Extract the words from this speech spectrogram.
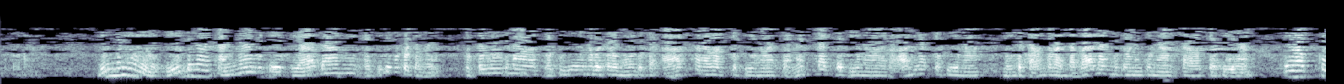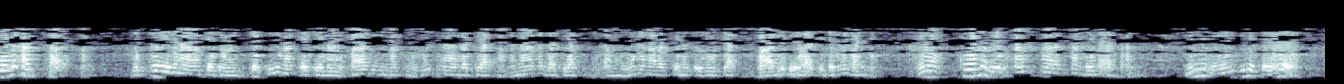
මෙන්න මේ වේදනා සංඥා දෙකේ ක්‍රියාදාමයේ ඇති වෙනකොටම සුඛ වේදනාවක් ඇති වෙනකොට මේකට ආශාවක් ඇති වෙනවා කැමැත්තක් ඇති වෙනවා රාගයක් ඇති වෙනවා මේක තව තවත් ලබා ගන්න ඕන කියන ආශාවක් ඇති වෙනවා ඒ ඔක්කොම සංස්කාර. දුක් වේදනාවක් ඇති වෙන දැකීමක් ඇති වෙන උපාදීනක් නුරුස්නාගතියක් අනාගතයක් සම්මෝහනාවක් වෙන ස්වરૂපයක් වාගේ දේවල් පිටතට ගන්නවා. ඒ කොහොමද මේ සංස්කාර සම්බන්ධයට අරගෙන මෙන්න මේ විදිහට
